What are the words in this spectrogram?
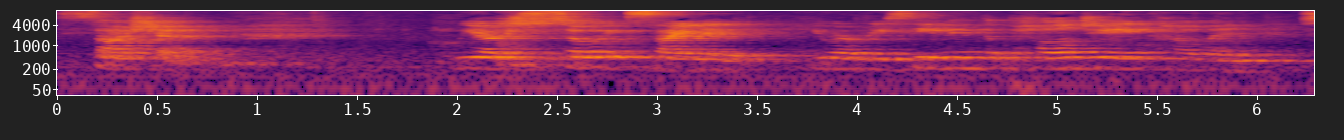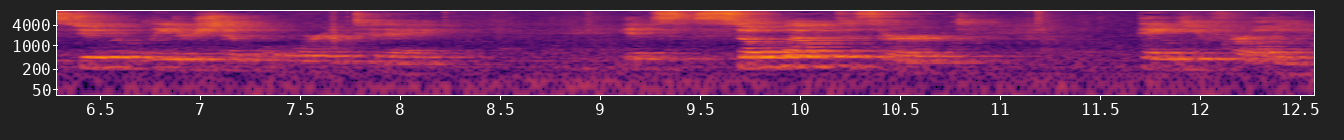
Sasha, we are so excited you are receiving the Paul J. Cohen Student Leadership Award today. It's so well deserved. Thank you for all you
